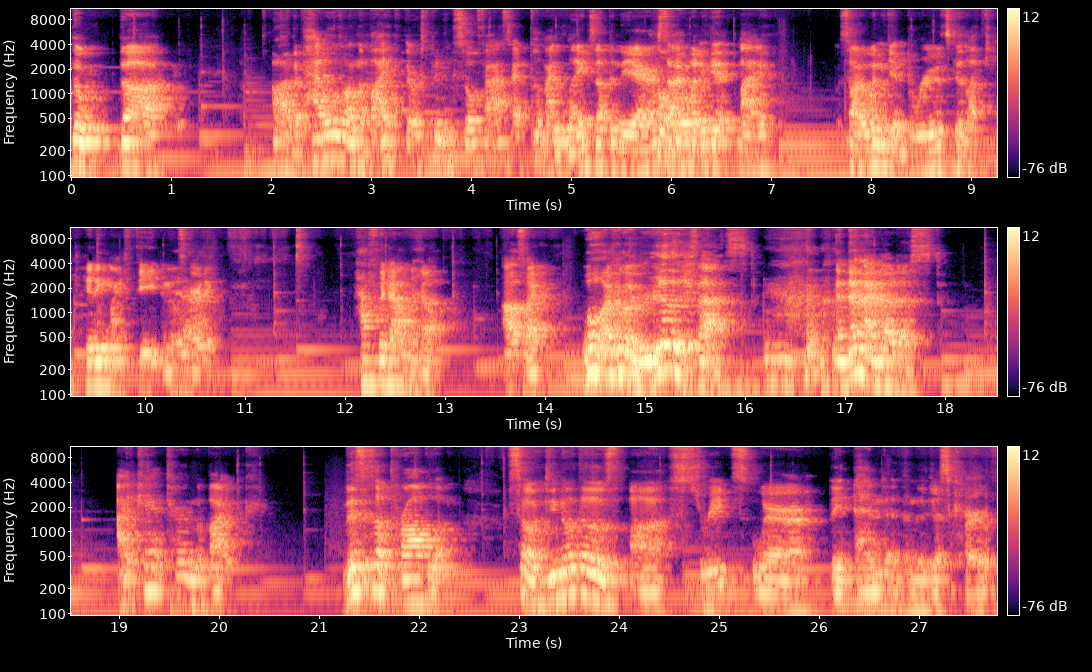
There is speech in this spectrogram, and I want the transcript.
The the uh, the pedals on the bike they were spinning so fast. I put my legs up in the air so I wouldn't get my so I wouldn't get bruised because like keep hitting my feet and it was Yeah. hurting. Halfway down the hill, I was like, "Whoa, I'm going really fast!" And then I noticed I can't turn the bike. This is a problem. So, do you know those uh, streets where they end and then they just curve?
